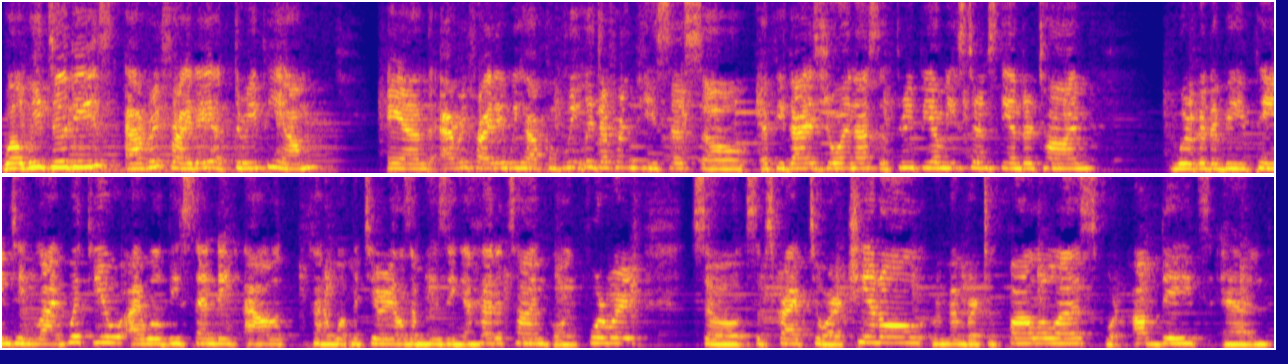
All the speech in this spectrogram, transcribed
Well, we do these every Friday at 3 p.m. And every Friday we have completely different pieces. So if you guys join us at 3 p.m. Eastern Standard Time, we're going to be painting live with you. I will be sending out kind of what materials I'm using ahead of time going forward. So subscribe to our channel. Remember to follow us for updates and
